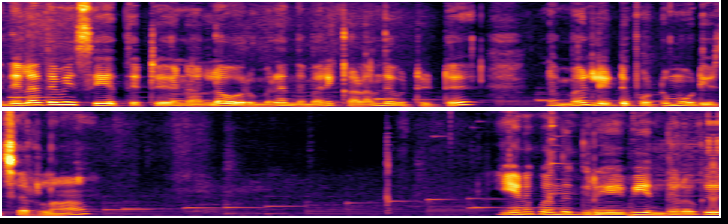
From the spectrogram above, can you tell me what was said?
இது எல்லாத்தையுமே சேர்த்துட்டு நல்லா ஒரு முறை இந்த மாதிரி கலந்து விட்டுட்டு நம்ம லிட்டு போட்டு மூடி வச்சிடலாம். எனக்கு வந்து கிரேவி இந்த அளவுக்கு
